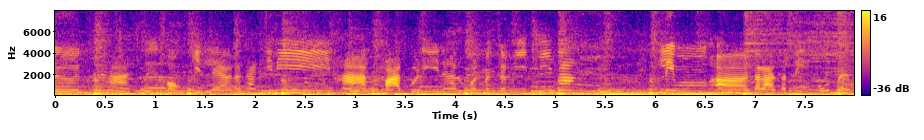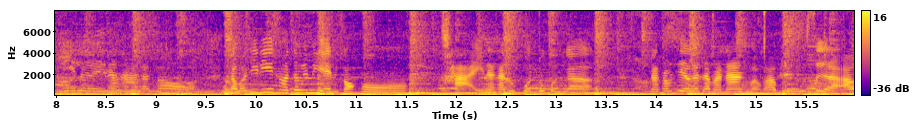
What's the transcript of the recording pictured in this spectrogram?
เดินหาซื้อของกินแล้วนะคะ ที่นี่หาดปานบุรีนะคะทุกคนมันจะมีที่นั่งริมตลาดสตรีทฟู้ดแบบนี้เลยนะคะ แล้วก็แต่ว่าที่นี่เขาจะไม่มีแอลกอฮอล์ขายนะคะ ทุกคนทุกคนก็นักท่องเที่ยวก็จะมานั่งแบบว่าปูเสือเอา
